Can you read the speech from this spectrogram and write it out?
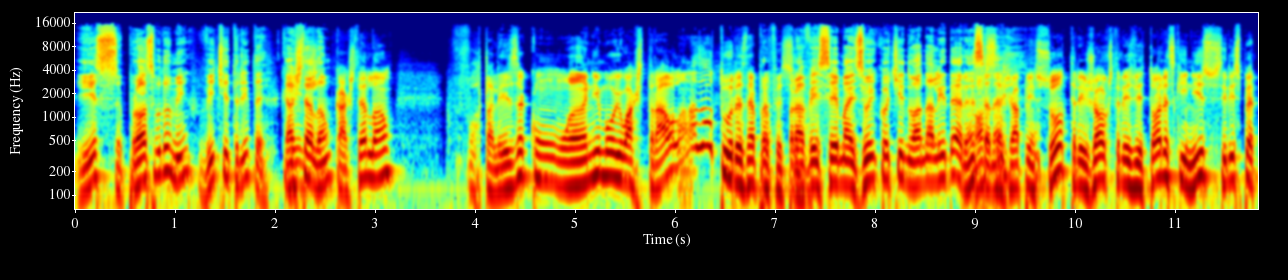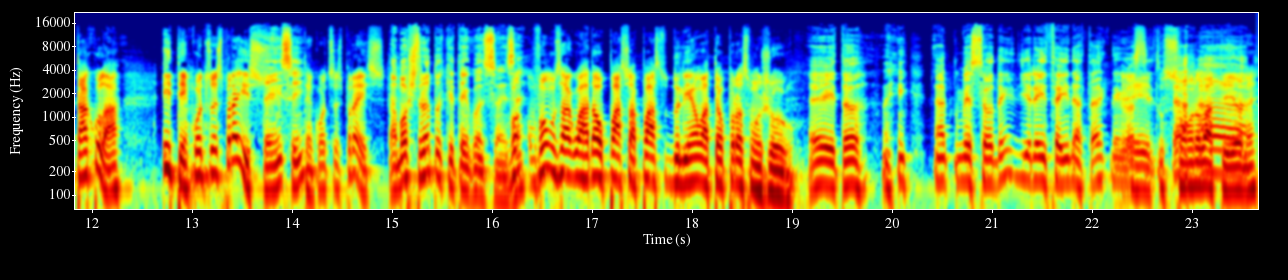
Isso, próximo domingo, 20 e 30, Castelão. Castelão. Fortaleza com o ânimo e o astral lá nas alturas, né, professor? Para vencer mais um e continuar na liderança, Nossa, né? já pensou? Três jogos, três vitórias, que início seria espetacular. E tem condições para isso. Tem sim. Tem condições para isso. Tá mostrando que tem condições, Va- né? Vamos aguardar o passo a passo do Leão até o próximo jogo. Eita, não começou nem direito ainda, tá? Que negócio. Eita, o sono bateu, né?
